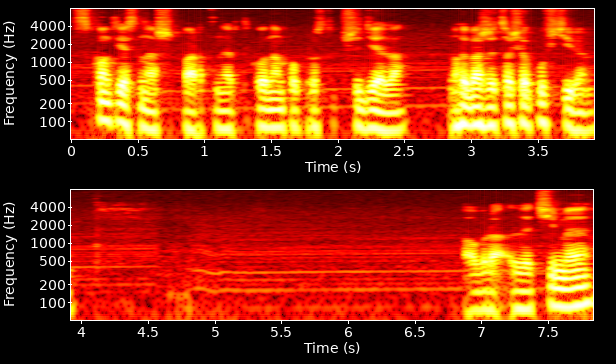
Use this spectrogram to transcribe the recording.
skąd jest nasz partner, tylko nam po prostu przydziela. No chyba, że coś opuściłem. Dobra, lecimy.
